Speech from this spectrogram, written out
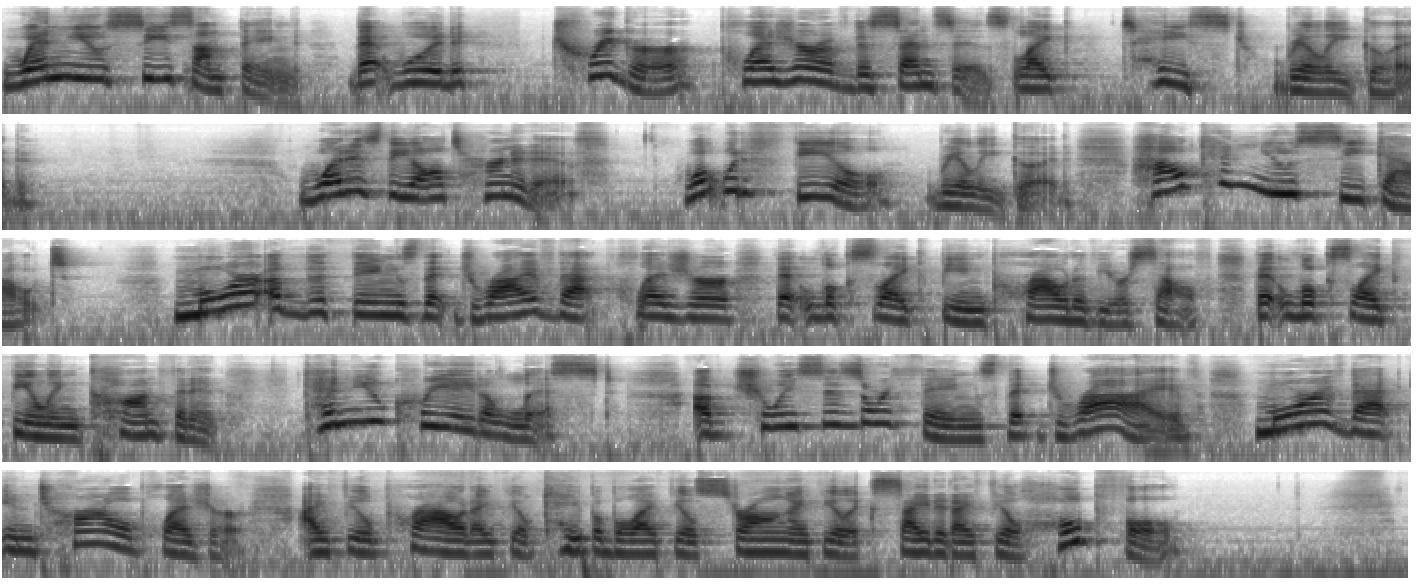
When you see something that would trigger pleasure of the senses, like taste really good, what is the alternative? What would feel really good? How can you seek out more of the things that drive that pleasure that looks like being proud of yourself, that looks like feeling confident? Can you create a list of choices or things that drive more of that internal pleasure? I feel proud, I feel capable, I feel strong, I feel excited, I feel hopeful.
